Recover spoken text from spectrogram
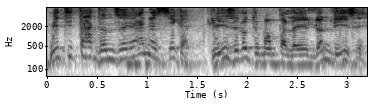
Mety hitady an'izay ihany antsika. Le izy aloha de mampalahelo ihany le izy e!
